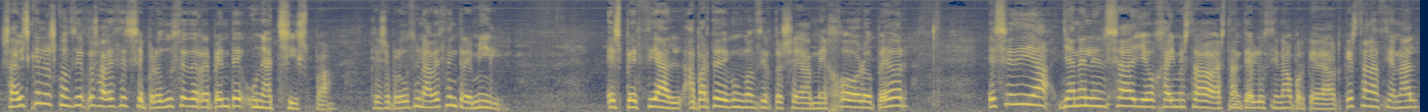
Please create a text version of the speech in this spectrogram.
sabéis que en los conciertos a veces se produce de repente una chispa, que se produce una vez entre mil, especial, aparte de que un concierto sea mejor o peor. Ese día, ya en el ensayo, Jaime estaba bastante alucinado porque la Orquesta Nacional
